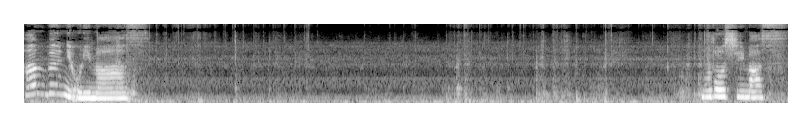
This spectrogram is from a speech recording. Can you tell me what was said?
半分に折ります。戻します。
